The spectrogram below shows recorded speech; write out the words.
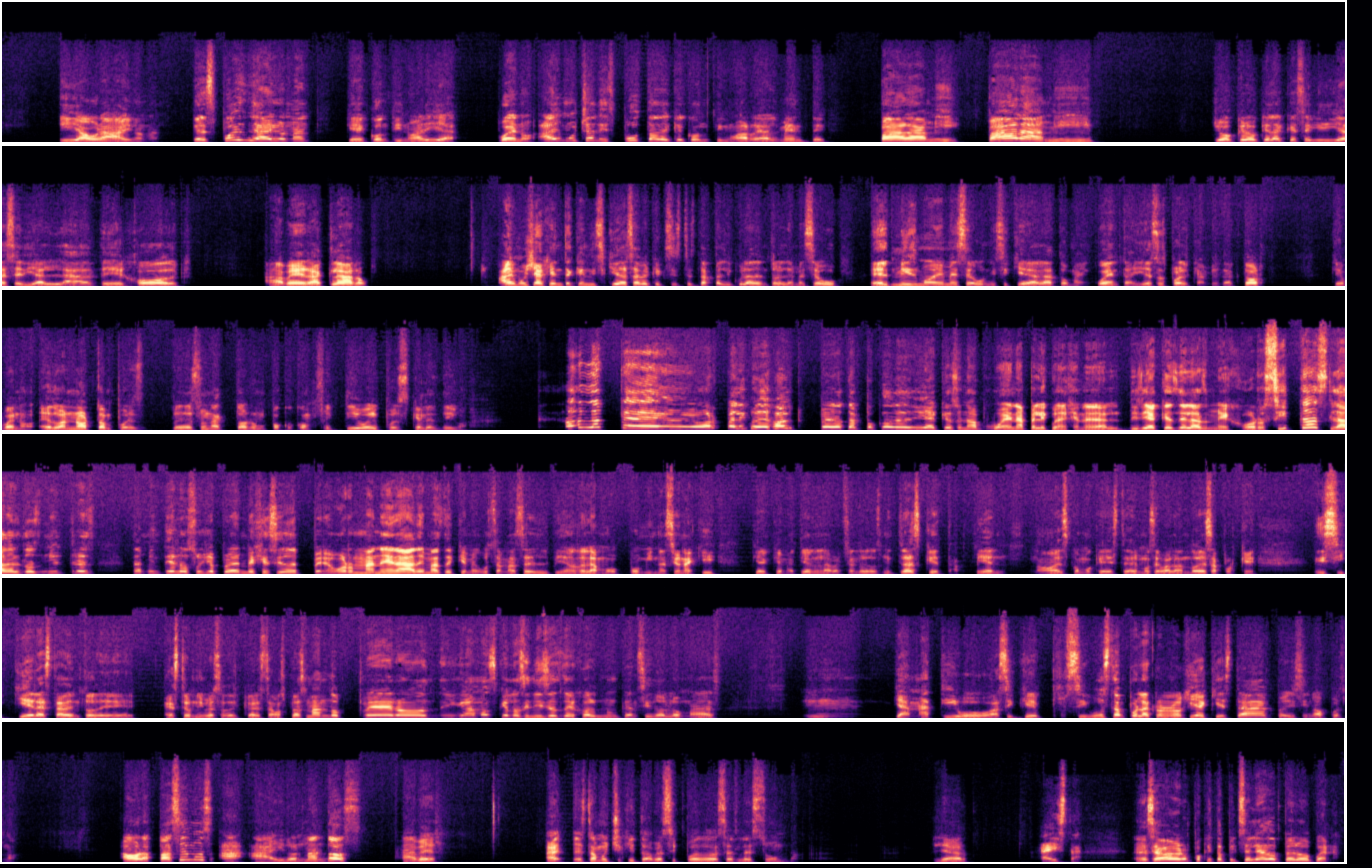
y ahora Iron Man. Después de Iron Man, ¿qué continuaría? Bueno, hay mucha disputa de qué continuar realmente. Para mí, para mí, yo creo que la que seguiría sería la de Hulk. A ver, aclaro. Hay mucha gente que ni siquiera sabe que existe esta película dentro del MCU. El mismo MCU ni siquiera la toma en cuenta y eso es por el cambio de actor. Que bueno, Edward Norton pues es un actor un poco conflictivo y pues qué les digo. No es la peor película de Hulk, pero tampoco diría que es una buena película en general. Diría que es de las mejorcitas, la del 2003 también tiene lo suyo, pero ha envejecido de peor manera. Además de que me gusta más el villano de la abominación aquí que el que metieron en la versión de 2003, que también no es como que estemos evaluando esa porque ni siquiera está dentro de este universo del que estamos plasmando. Pero digamos que los inicios de Hulk nunca han sido lo más mm, llamativo. Así que pues, si gustan por la cronología, aquí está. Pero si no, pues no. Ahora pasemos a Iron Man 2. A ver, Ah, está muy chiquito, a ver si puedo hacerle zoom. Ahí está. Eh, se va a ver un poquito pixeleado, pero bueno.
